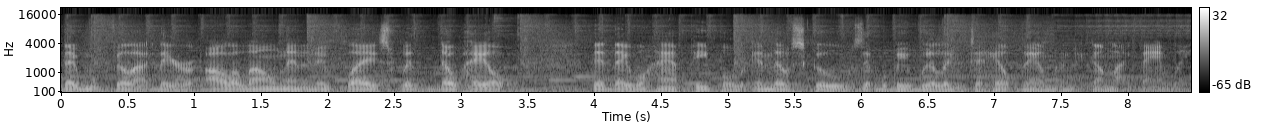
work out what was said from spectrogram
they won't feel like they're all alone in a new place with no help that they will have people in those schools that will be willing to help them and become like family.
